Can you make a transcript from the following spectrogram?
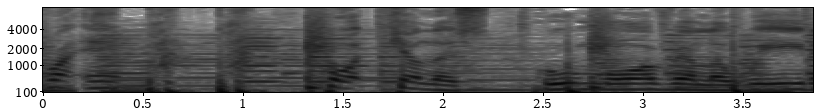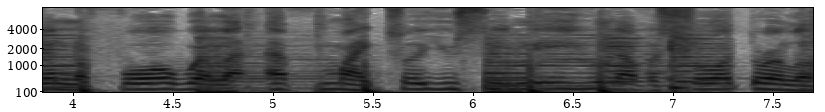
frontin', pop, pop, court killers. Who more villa? Weed in the four wheeler. F Mike. Till you see me, you never saw a thriller.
